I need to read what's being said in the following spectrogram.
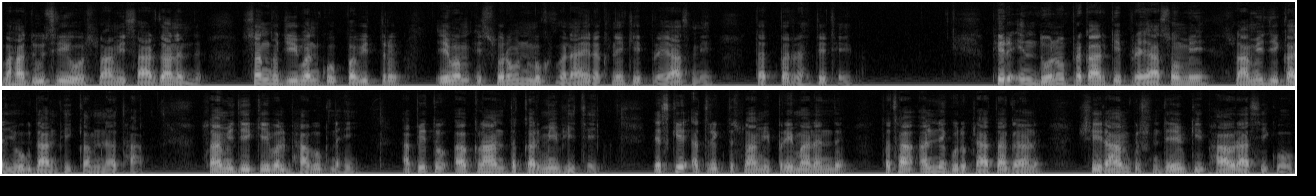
वहाँ दूसरी ओर स्वामी शारदानंद संघ जीवन को पवित्र एवं ईश्वरोन्मुख बनाए रखने के प्रयास में तत्पर रहते थे। फिर इन दोनों प्रकार के प्रयासों में स्वामी जी का योगदान भी कम न था। स्वामी जी केवल भावुक नहीं, अपितु तो अक्लांत कर्मी भी थे। इसके अतिरिक्त स्वामी प्रेमानंद तथा अन्य गुरु भ्रातागण श्री रामकृष्ण देव की भाव राशि को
